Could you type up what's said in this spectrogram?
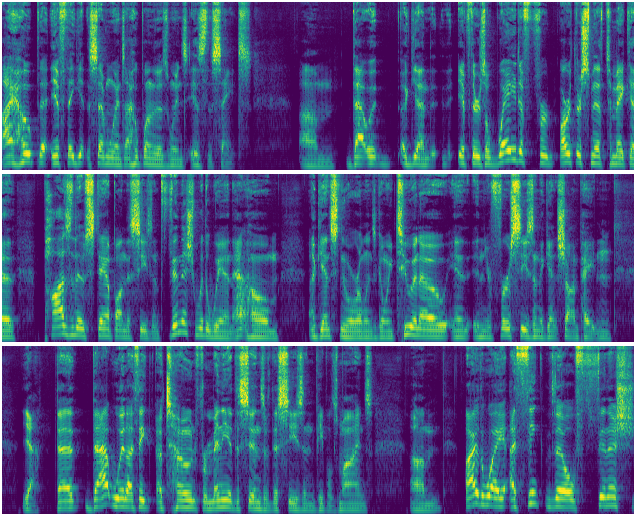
I hope that if they get the seven wins, I hope one of those wins is the Saints. Um, that would again, if there's a way to for Arthur Smith to make a positive stamp on the season, finish with a win at home against New Orleans, going two and zero oh in your first season against Sean Payton. Yeah, that that would I think atone for many of the sins of this season in people's minds. Um, either way, I think they'll finish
